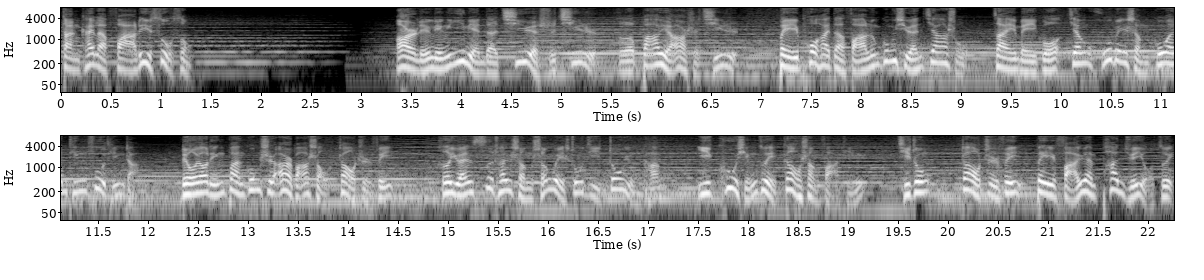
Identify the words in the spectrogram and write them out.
展开了法律诉讼。二零零一年的七月十七日和八月二十七日，被迫害的法轮功学员家属在美国将湖北省公安厅副厅长、六幺零办公室二把手赵志飞。和原四川省省委书记周永康以酷刑罪告上法庭，其中赵志飞被法院判决有罪，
